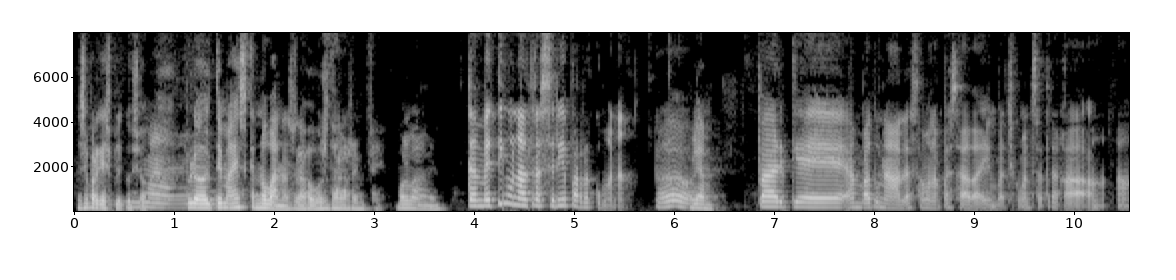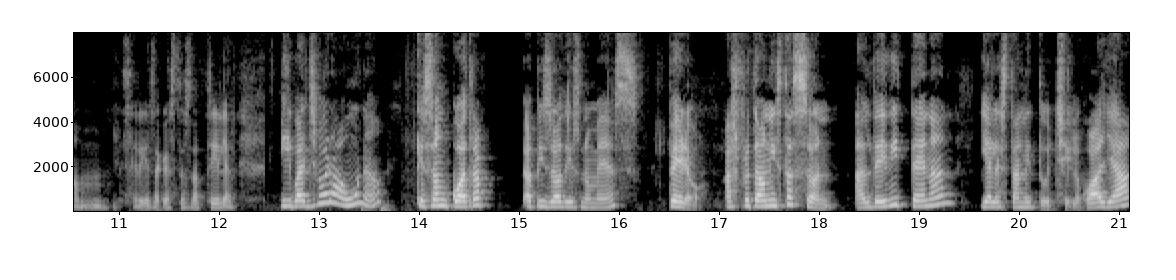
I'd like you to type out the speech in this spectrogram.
no sé per què explico això. Madre. Però el tema és que no van als lavabos de la Renfe. Molt malament. també tinc una altra sèrie per recomanar. Oh. Aviam. perquè em va donar la setmana passada i em vaig començar a tragar um, sèries aquestes de thriller. I vaig veure una, que són quatre episodis només, però els protagonistes són el David Tennant i el Stanley Tucci, el qual ja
